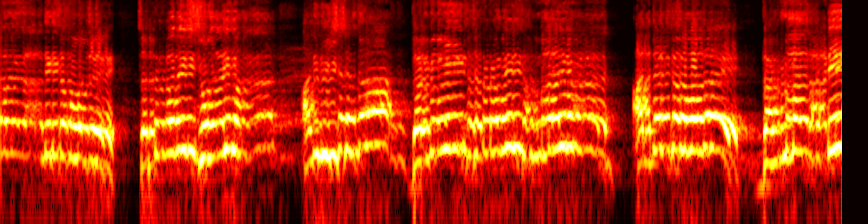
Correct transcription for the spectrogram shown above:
पाहिजे अध्यक्ष महोदय? छत्रपती शिवाजी महाराज आणि विशेषतः धर्मवीर छत्रपती संभाजी महाराज अध्यक्ष महोदय धर्मासाठी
